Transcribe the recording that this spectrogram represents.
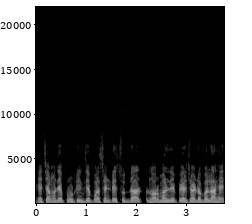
याच्यामध्ये प्रोटीनचे पर्सेंटेजसुद्धा नॉर्मल लेपियरच्या डबल आहे.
